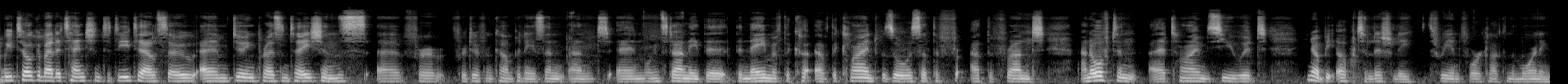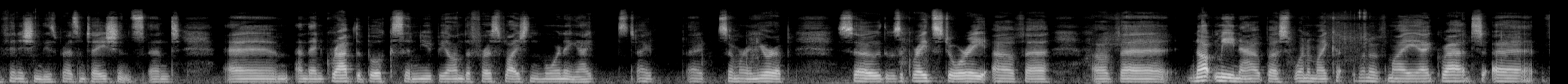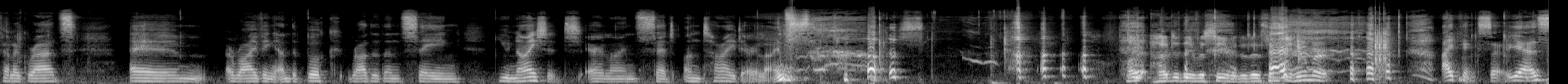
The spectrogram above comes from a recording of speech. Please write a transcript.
We talk about attention to detail, so um, doing presentations uh, for for different companies, and and in Morgan Stanley, the, the name of the of the client was always at the fr- at the front, and often at times you would, you know, be up to literally three and four o'clock in the morning finishing these presentations, and um, and then grab the books, and you'd be on the first flight in the morning. I, I out somewhere in Europe. So there was a great story of uh, of uh, not me now, but one of my one of my uh, grad uh, fellow grads um, arriving, and the book rather than saying United Airlines said Untied Airlines. how, how did they receive it? Did they think the humour? I think so. Yes.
